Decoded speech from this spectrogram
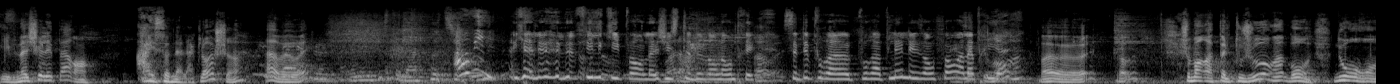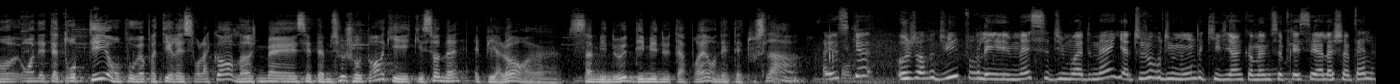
il venait chez les parents. Ah, il sonnait la cloche, hein Ah ouais, ouais. Ah oui, il y a le, fil qui pend là, juste devant l'entrée. Ah C'était pour, euh, pour appeler les enfants à la prière. Hein. ouais, ouais, ouais. Je m'en rappelle toujours. Hein. Bon, nous, on, était trop petits, on pouvait pas tirer sur la corde, hein. mais c'était M. Chautran qui, qui, sonnait. Et puis alors, euh, cinq minutes, dix minutes après, on était tous là. Est-ce que aujourd'hui, pour les messes du mois de mai, il y a toujours du monde qui vient quand même se presser à la chapelle?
